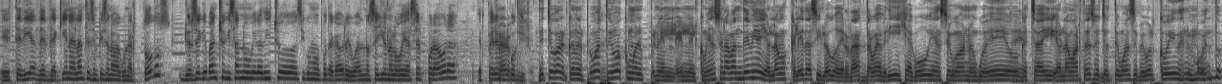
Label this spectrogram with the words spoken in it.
Este día, desde aquí en adelante se empiezan a vacunar todos. Yo sé que Pancho quizás no hubiera dicho así como puta cabro, igual no sé, yo no lo voy a hacer por ahora. Esperen Claro. un poquito. De hecho, con, con el Pluma estuvimos como en el, en, el, en el comienzo de la pandemia y hablamos caleta así, loco, de verdad, esta weá es brigia, cuídense, weón, no hueveo, Sí. ¿cachai? Y hablamos harto de eso. De hecho, este weón se pegó el COVID en un momento.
